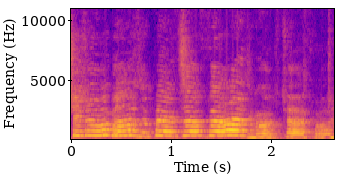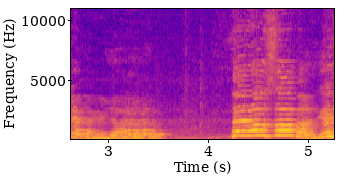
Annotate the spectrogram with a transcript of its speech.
About bet somebody to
